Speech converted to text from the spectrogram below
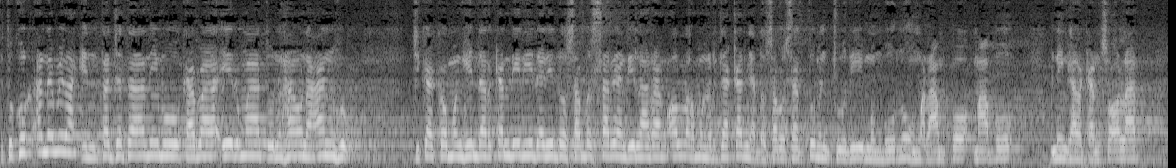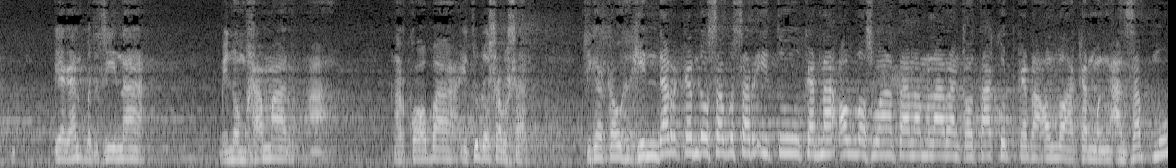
Itu Quran yang bilang intajatanimu kabair ma tunhauna anhu. Jika kau menghindarkan diri dari dosa besar yang dilarang Allah mengerjakannya, dosa besar itu mencuri, membunuh, merampok, mabuk, meninggalkan sholat, ya kan, berzina, minum khamar, nah, narkoba, itu dosa besar. Jika kau hindarkan dosa besar itu karena Allah SWT melarang kau takut karena Allah akan mengazabmu,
